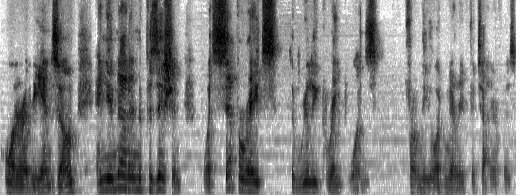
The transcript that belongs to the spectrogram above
corner of the end zone, and you're not in the position. What separates the really great ones from the ordinary photographers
